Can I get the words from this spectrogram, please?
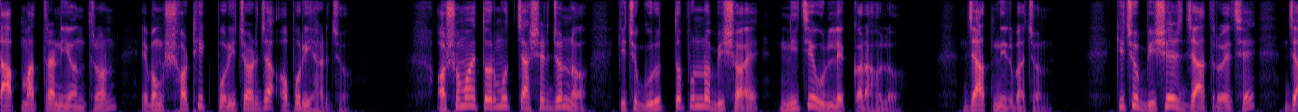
তাপমাত্রা নিয়ন্ত্রণ এবং সঠিক পরিচর্যা অপরিহার্য। অসময় তরমুজ চাষের জন্য কিছু গুরুত্বপূর্ণ বিষয় নিচে উল্লেখ করা হল। জাত নির্বাচন। কিছু বিশেষ জাত রয়েছে যা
